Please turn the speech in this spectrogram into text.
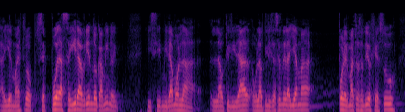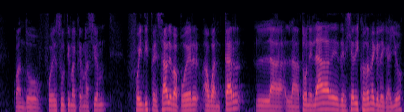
ahí el maestro, se pueda seguir abriendo camino. Y, y si miramos la, la utilidad o la utilización de la llama por el Maestro Sentido Jesús, cuando fue en su última encarnación, fue indispensable para poder aguantar la, tonelada de, energía discordante que le cayó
